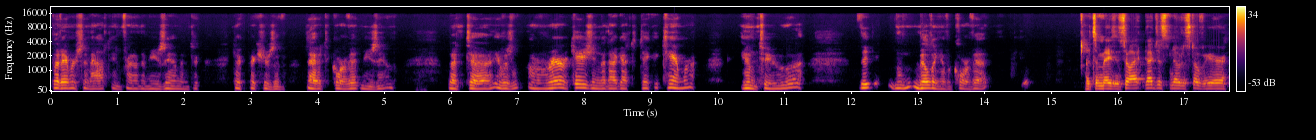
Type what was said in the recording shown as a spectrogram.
put Emerson out in front of the museum and took took pictures of that at the Corvette Museum. But uh, it was a rare occasion that I got to take a camera into uh, the, building of a Corvette. That's amazing. So I, I just noticed over here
